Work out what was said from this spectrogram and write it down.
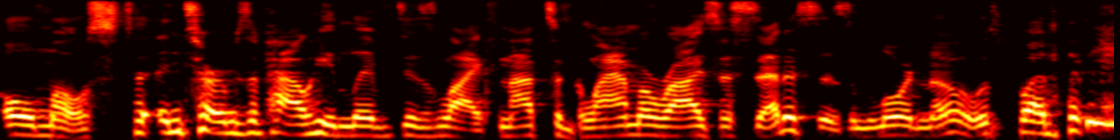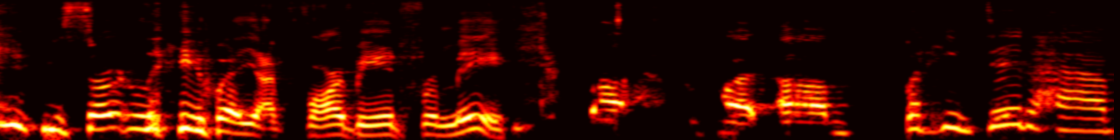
almost in terms of how he lived his life. Not to glamorize asceticism, Lord knows, but he certainly, well, yeah, far be it from me. But um, but he did have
